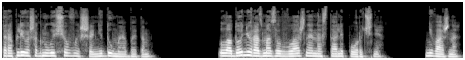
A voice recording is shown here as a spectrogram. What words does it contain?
Торопливо шагнул еще выше, не думая об этом. Ладонью размазал влажное на стали поручни. Неважно.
